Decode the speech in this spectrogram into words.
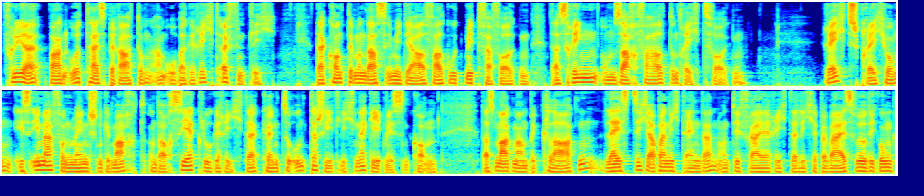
Früher waren Urteilsberatungen am Obergericht öffentlich. Da konnte man das im Idealfall gut mitverfolgen, das Ringen um Sachverhalt und Rechtsfolgen. Rechtsprechung ist immer von Menschen gemacht und auch sehr kluge Richter können zu unterschiedlichen Ergebnissen kommen. Das mag man beklagen, lässt sich aber nicht ändern und die freie richterliche Beweiswürdigung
